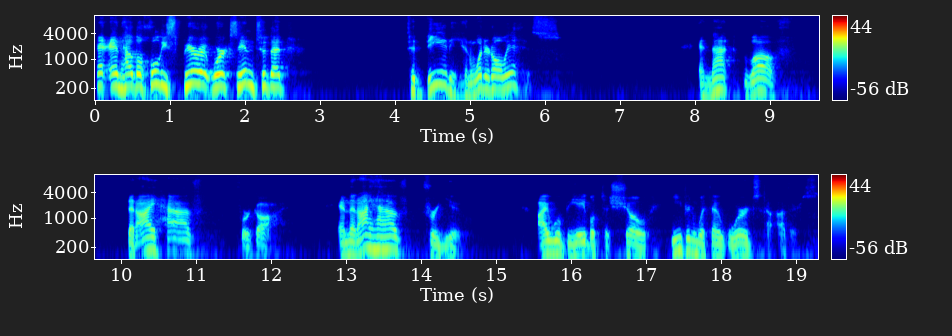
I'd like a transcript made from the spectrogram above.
and, and how the Holy Spirit works into that to deity and what it all is. And that love that I have for God and that I have for you, I will be able to show even without words to others.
